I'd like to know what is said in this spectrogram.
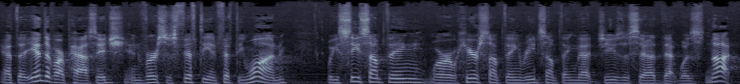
at the end of our passage, in verses 50 and 51, we see something or hear something, read something that Jesus said that was not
